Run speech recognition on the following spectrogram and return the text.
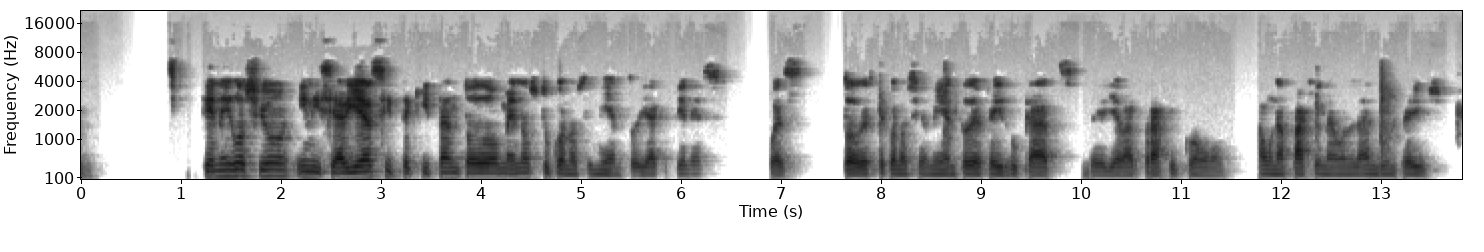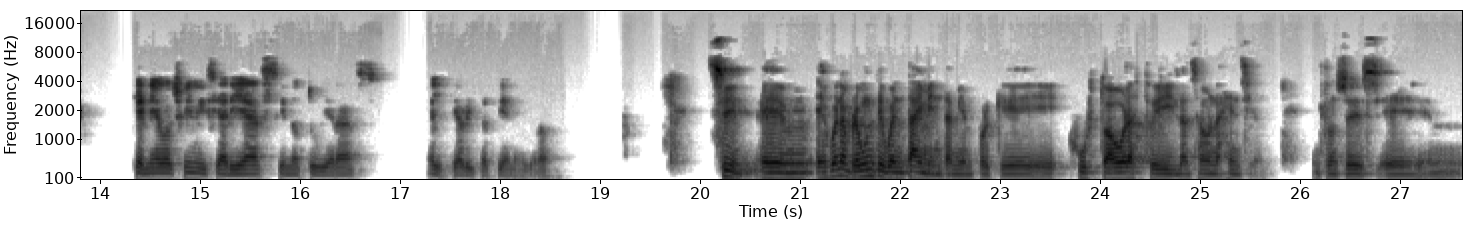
¿Qué negocio iniciarías si te quitan todo menos tu conocimiento, ya que tienes pues todo este conocimiento de Facebook Ads, de llevar tráfico a una página, a un landing page? ¿Qué negocio iniciarías si no tuvieras el que ahorita tienes? Sí, em, es buena pregunta y buen timing también, porque justo ahora estoy lanzando una agencia. Entonces, em,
